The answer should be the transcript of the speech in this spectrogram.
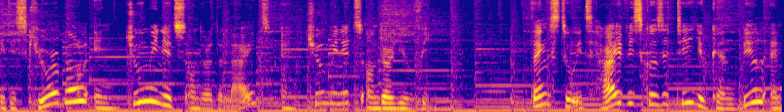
It is curable in 2 minutes under the light and 2 minutes under UV. Thanks to its high viscosity, you can build and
